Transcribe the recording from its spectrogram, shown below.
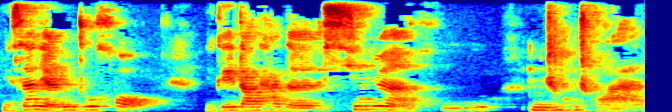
你三点入住后，你可以到它的心愿湖嗯乘船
